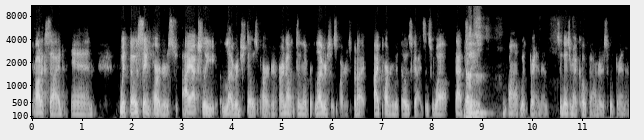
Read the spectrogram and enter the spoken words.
product side and with those same partners, I actually leverage those partner or not deliver leverage those partners, but I I partner with those guys as well. That Nice. team uh, with Brandon. So those are my co-founders with Brandon.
